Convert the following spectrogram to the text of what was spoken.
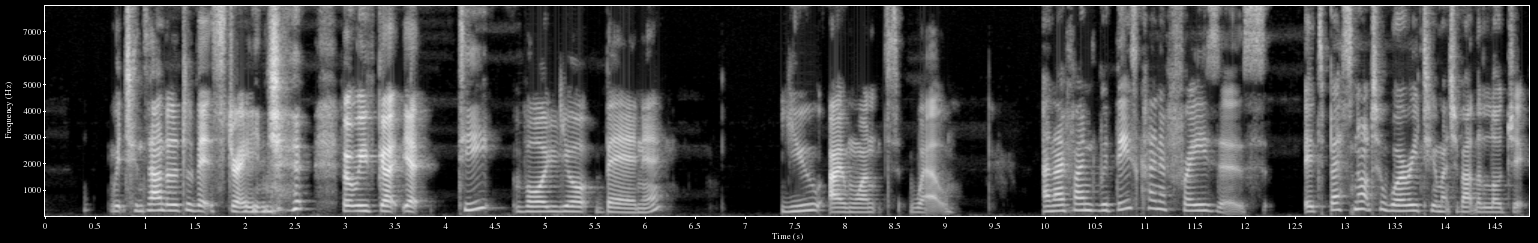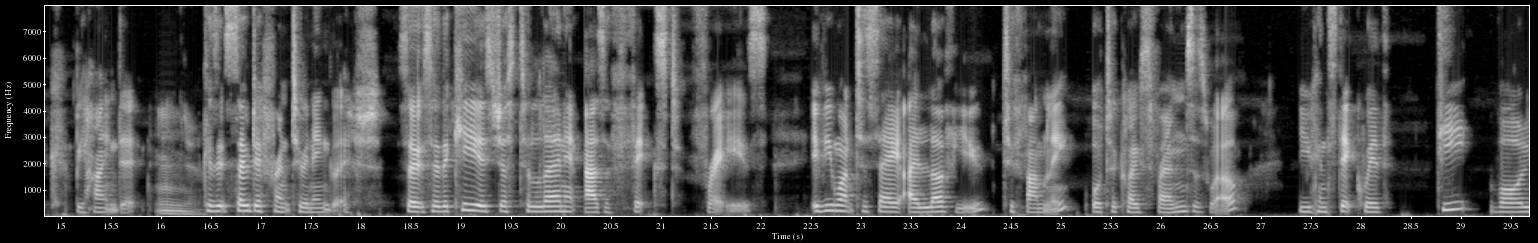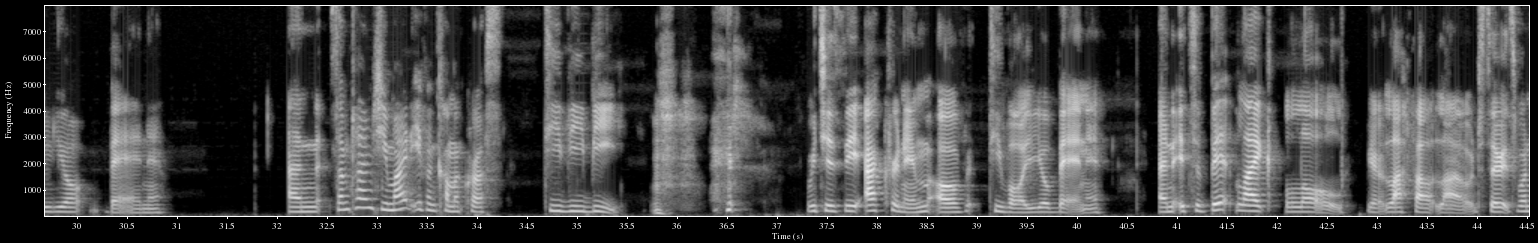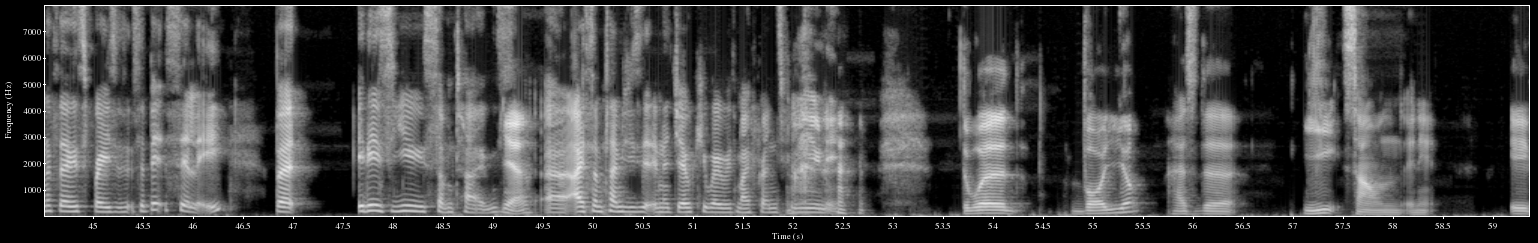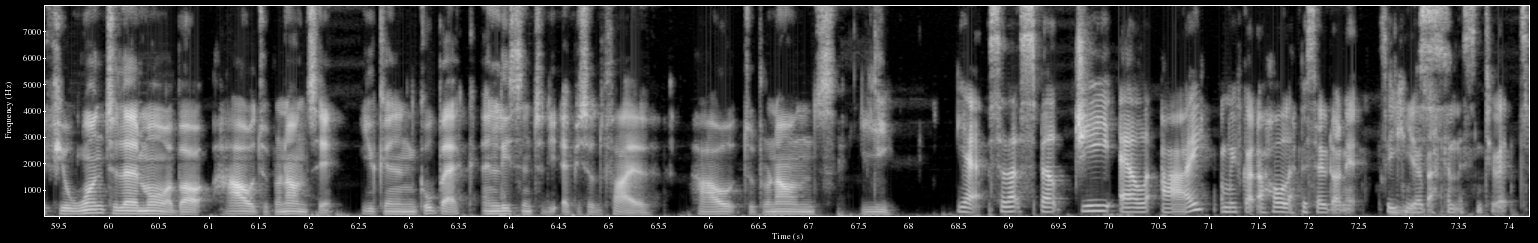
which can sound a little bit strange, but we've got, yeah, ti voglio bene, you I want well. And I find with these kind of phrases, it's best not to worry too much about the logic behind it Mm, yeah. because it's so different to in English. So, so the key is just to learn it as a fixed phrase. If you want to say I love you to family or to close friends as well, you can stick with ti voglio bene. And sometimes you might even come across TVB, which is the acronym of Ti voglio bene. And it's a bit like lol, you know, laugh out loud. So it's one of those phrases, it's a bit silly, but it is used sometimes. Yeah. Uh, I sometimes use it in a jokey way with my friends from uni. the word voglio has the gli sound in it. If you want to learn more about how to pronounce it, you can go back and listen to the episode 5 how to pronounce y. yeah, so that's spelled G L I, and we've got a whole episode on it, so you can Yes. go back and listen to it.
